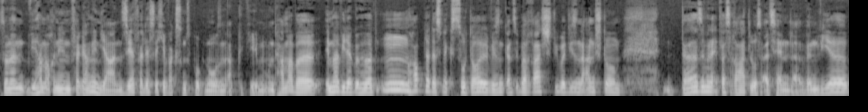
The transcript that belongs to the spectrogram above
sondern wir haben auch in den vergangenen Jahren sehr verlässliche Wachstumsprognosen abgegeben und haben aber immer wieder gehört, hm, hoppla, das wächst so doll, wir sind ganz überrascht über diesen Ansturm. Da sind wir dann etwas ratlos als Händler. Wenn wir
